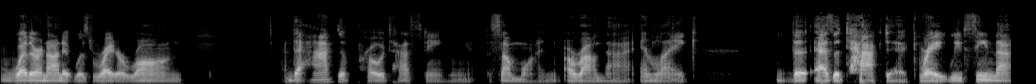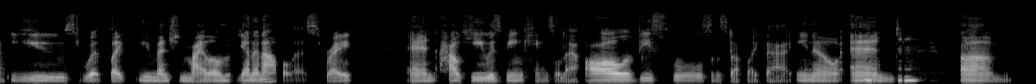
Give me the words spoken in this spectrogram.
whether or not it was right or wrong the act of protesting someone around that and like the as a tactic right? We've seen that used with like you mentioned milo yiannopoulos right and how he was being canceled at all of these schools and stuff like that you know and Mhm. um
